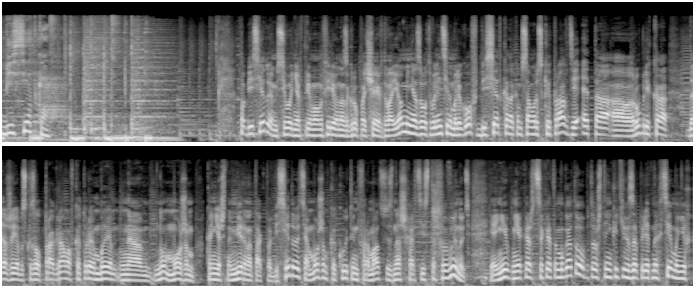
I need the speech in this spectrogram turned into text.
Беседка. Побеседуем. Сегодня в прямом эфире у нас группа «Чай вдвоем». Меня зовут Валентин Малюгов. Беседка на «Комсомольской правде» — это а, рубрика, даже, я бы сказал, программа, в которой мы, а, ну, можем, конечно, мирно так побеседовать, а можем какую-то информацию из наших артистов и вынуть. И они, мне кажется, к этому готовы, потому что никаких запретных тем у них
